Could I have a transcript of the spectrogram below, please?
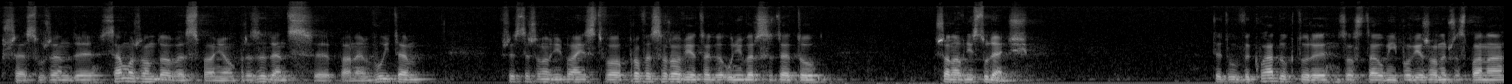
przez urzędy samorządowe z Panią Prezydent, z Panem Wójtem, wszyscy szanowni Państwo, profesorowie tego Uniwersytetu, szanowni studenci. Tytuł wykładu, który został mi powierzony przez pana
